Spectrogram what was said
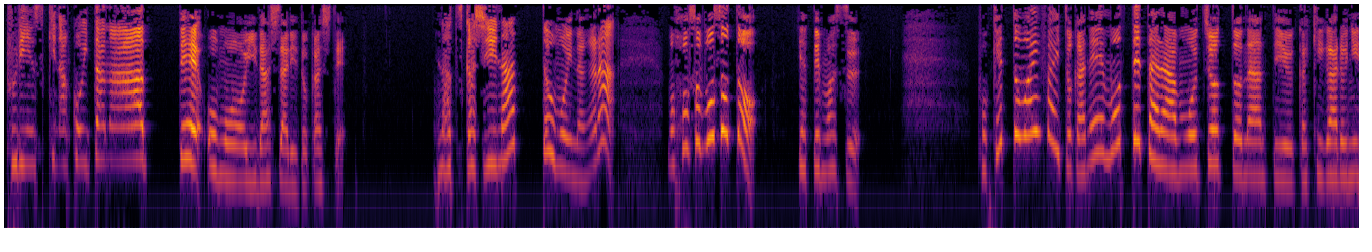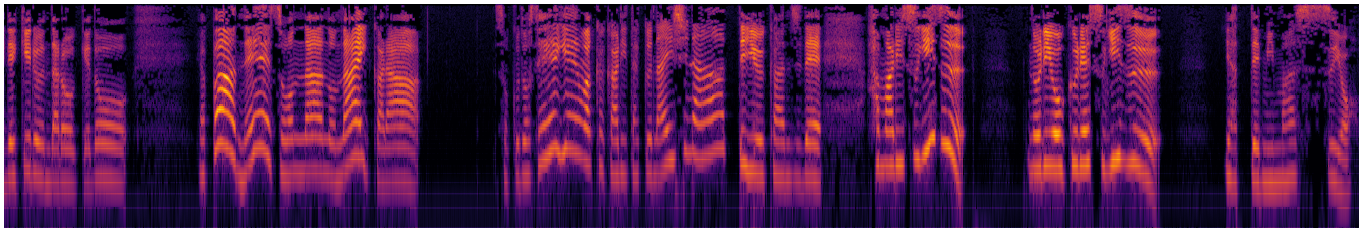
プリン好きな子いたなーって思い出したりとかして、懐かしいなって思いながら、もう細々とやってます。ポケット Wi-Fi とかね、持ってたらもうちょっとなんていうか気軽にできるんだろうけど、やっぱね、そんなのないから、速度制限はかかりたくないしなーっていう感じで、ハマりすぎず、乗り遅れすぎず、やってみますよ。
